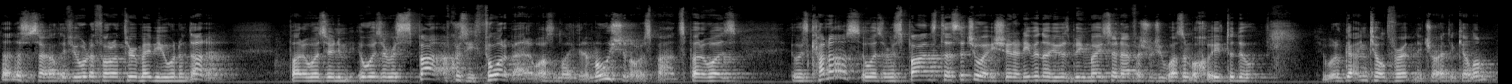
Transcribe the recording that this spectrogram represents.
Not necessarily. If he would have thought it through, maybe he wouldn't have done it. But it was an, it was a response. Of course, he thought about it. It wasn't like an emotional response, but it was it was kanas. It was a response to a situation. And even though he was being meiser nefesh, which he wasn't mechuyev to do, he would have gotten killed for it, and they tried to kill him.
